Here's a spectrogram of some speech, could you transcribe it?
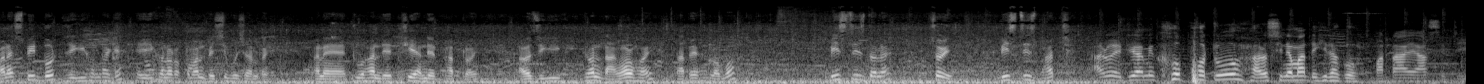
মানে স্পীড বোট যিকেইখন থাকে সেইকেইখনত অকণমান বেছি পইচা লয়। মানে টু হাণ্ড্ৰেড থ্ৰী হাণ্ড্ৰেড ভাত লয়। আৰু যিকেইখন ডাঙৰ হয় তাতে ল'ব বিছ ত্ৰিছ ডলাৰ চৰি বিছ ত্ৰিছ ভাত আৰু এতিয়া আমি খুব ফটো আৰু চিনেমাত দেখি থাকোঁ। পাটায়া চিটি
